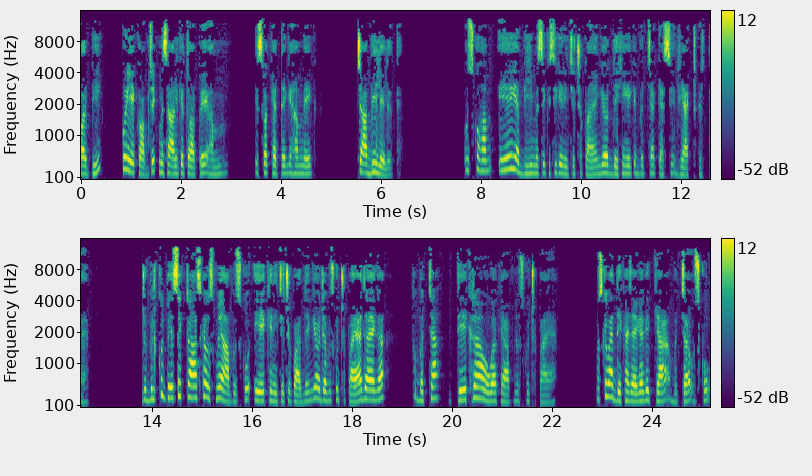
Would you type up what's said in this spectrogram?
اور بی کوئی ایک آبجیکٹ مثال کے طور پہ ہم اس وقت کہتے ہیں کہ ہم ایک چابی لے لیتے ہیں اس کو ہم اے یا بی میں سے کسی کے نیچے چھپائیں گے اور دیکھیں گے کہ بچہ کیسے ریئیکٹ کرتا ہے جو بالکل بیسک ٹاسک ہے اس میں آپ اس کو اے کے نیچے چھپا دیں گے اور جب اس کو چھپایا جائے گا تو بچہ دیکھ رہا ہوگا کہ آپ نے اس کو چھپایا ہے اس کے بعد دیکھا جائے گا کہ کیا بچہ اس کو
